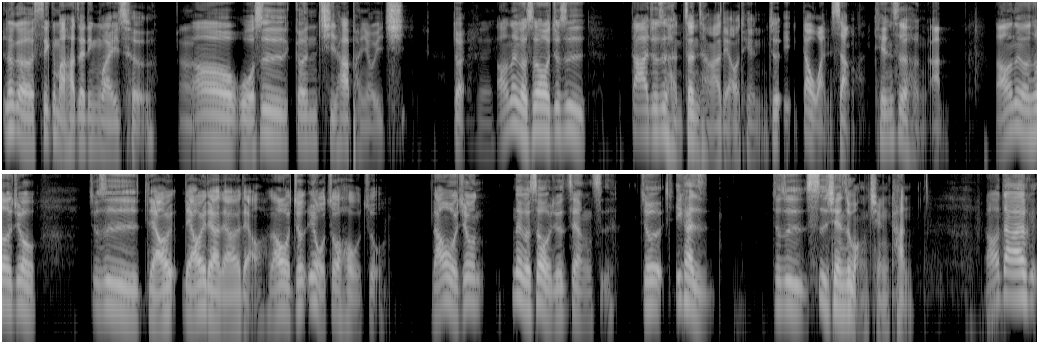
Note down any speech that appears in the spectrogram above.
那个 Sigma 他在另外一车，然后我是跟其他朋友一起，对，然后那个时候就是大家就是很正常的聊天，就到晚上天色很暗，然后那个时候就就是聊聊一聊聊一聊，然后我就因为我坐后座，然后我就。那个时候我就这样子，就一开始就是视线是往前看，然后大家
